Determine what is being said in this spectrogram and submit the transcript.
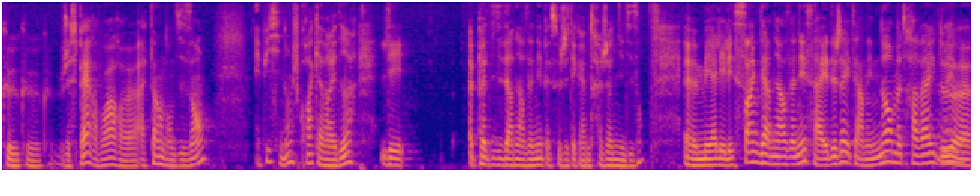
que, que, que j'espère avoir euh, atteint dans dix ans. Et puis sinon, je crois qu'à vrai dire, les pas dix dernières années parce que j'étais quand même très jeune il y a dix ans, euh, mais allez les cinq dernières années, ça a déjà été un énorme travail de Ouais. euh,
